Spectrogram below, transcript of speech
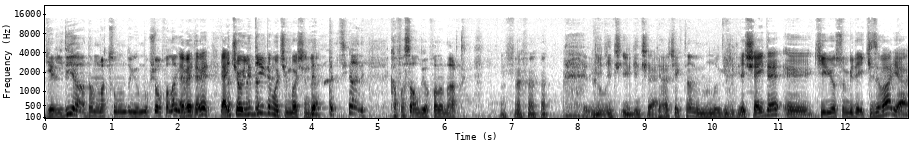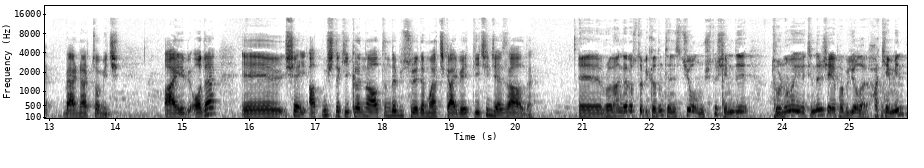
Gerildi ya adam maç sonunda yumruk şov falan yaptı. Evet evet. Ya hiç öyle değildi maçın başında. yani kafa sallıyor falan artık. İlginç ilginç yani. Gerçekten inanılır gibi E değil. şeyde e, Kyrgios'un bir de ikizi var ya Bernard Tomic. Ayrı bir o da e, şey 60 dakikanın altında bir sürede maç kaybettiği için ceza aldı. Ee, Roland Garros'ta bir kadın tenisçi olmuştu. Şimdi turnuva yönetimleri şey yapabiliyorlar. Hakemin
